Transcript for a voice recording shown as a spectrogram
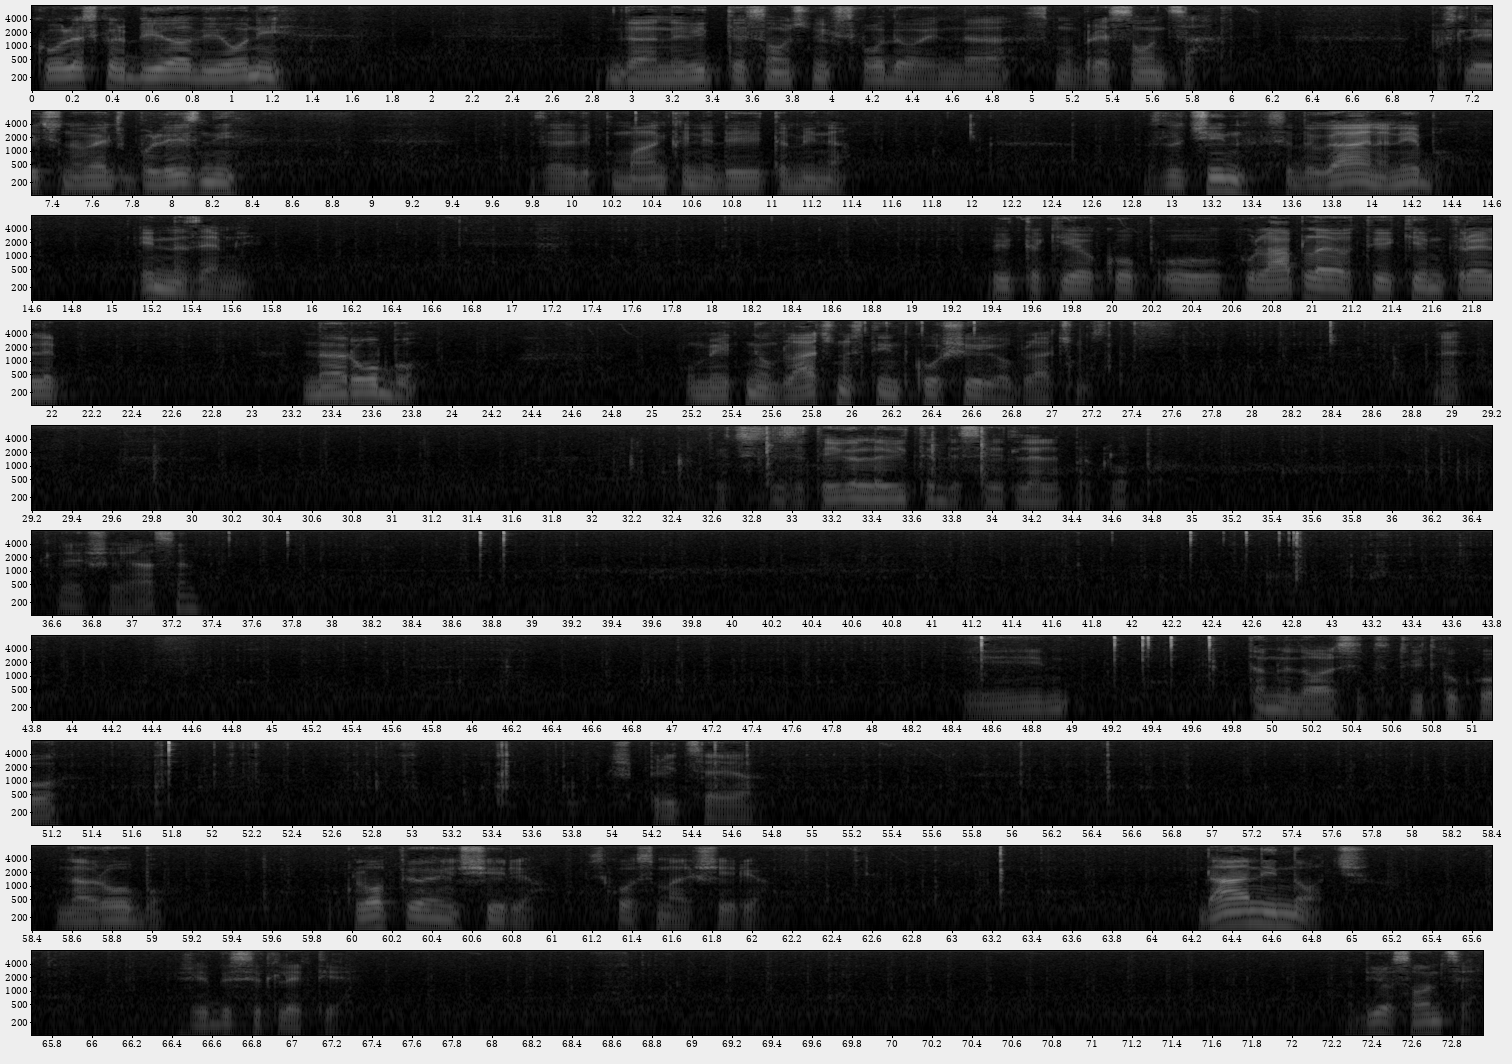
tako le skrbijo avioni, da ne vidite sončnih vzhodov in da smo brez sonca. Posledično več bolezni zaradi pomanjkanja D-vitamina. Zločin se dogaja na nebu in na zemlji. Vidite, kje vkolapljajo te chemtraile na robu umetne oblačnosti in tako širijo oblačnost. Tudi za tegale vidite, da se je tulele priklopil. Tule je še jasen. In tamle dol se tudi vidi, kako špricajo na robu. Vklopijo in širijo, skozi malo širijo. Dan in noč. Že desetletje. Adijo, sonce.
